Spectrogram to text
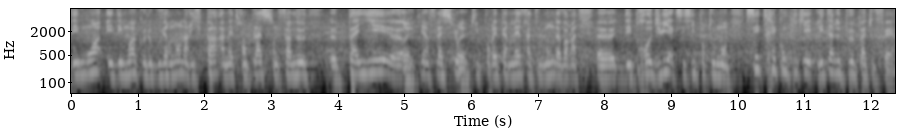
des mois et des mois que le gouvernement n'arrive pas à mettre en place son fameux euh, panier euh, Ouais. anti-inflation Ouais. qui pourrait permettre à tout le monde d'avoir euh, des produits accessibles pour tout le monde. C'est très compliqué. L'État ne peut pas tout faire.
